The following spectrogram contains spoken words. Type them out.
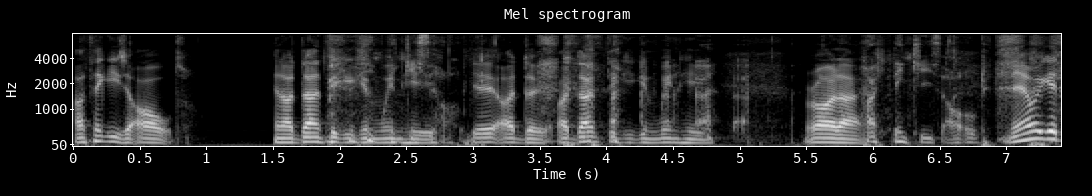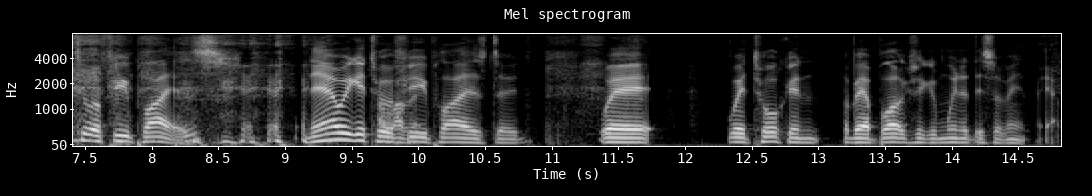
I think he's old. And I don't think he can win here. old. Yeah, I do. I don't think he can win here. Righto. I think he's old. Now we get to a few players. Now we get to I a few it. players, dude, where we're talking about blokes who can win at this event. Yep.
